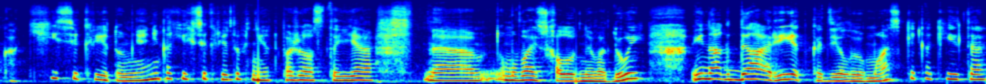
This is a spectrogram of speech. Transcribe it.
какие секреты? У меня никаких секретов нет. Пожалуйста, я э, умываюсь холодной водой. Иногда, редко делаю маски какие-то,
